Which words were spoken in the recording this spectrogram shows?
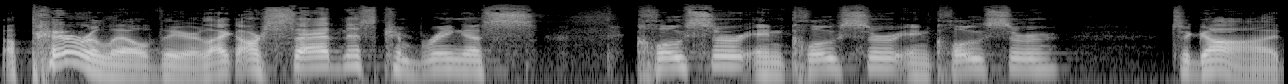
a parallel there. Like our sadness can bring us closer and closer and closer to God.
